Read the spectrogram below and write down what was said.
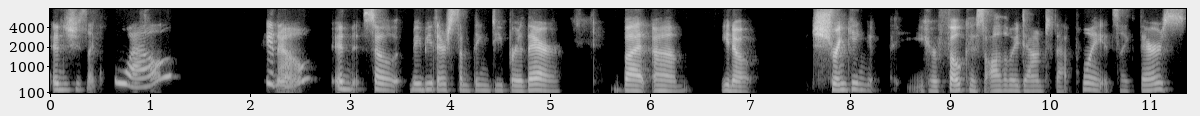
And she's like, well, you know, and so maybe there's something deeper there. But, um, you know, shrinking your focus all the way down to that point, it's like there's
